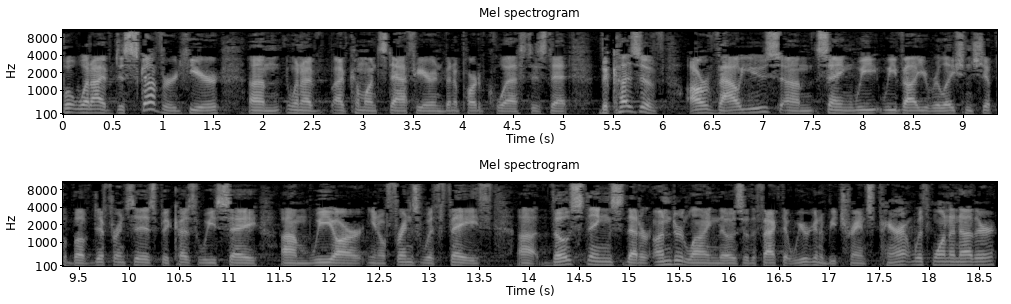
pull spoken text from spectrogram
But what I've discovered here, um, when I've, I've come on staff here and been a part of Quest, is that because of our values, um, saying we, we value relationship above differences, because we say um, we are you know friends with faith, uh, those things that are underlying those are the fact that we're going to be transparent with one another,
